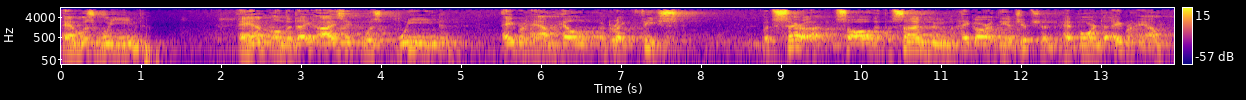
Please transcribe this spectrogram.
and was weaned. And on the day Isaac was weaned, Abraham held a great feast but Sarah saw that the son whom Hagar the Egyptian had borne to Abraham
